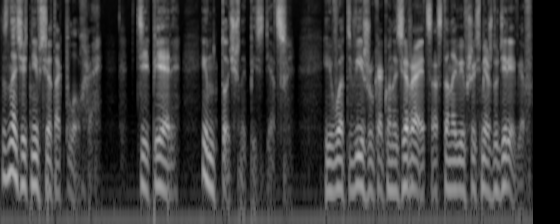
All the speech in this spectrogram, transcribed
Значит, не все так плохо. Теперь им точно пиздец. И вот вижу, как он озирается, остановившись между деревьев.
